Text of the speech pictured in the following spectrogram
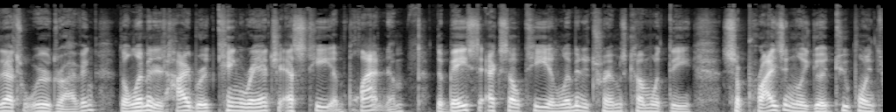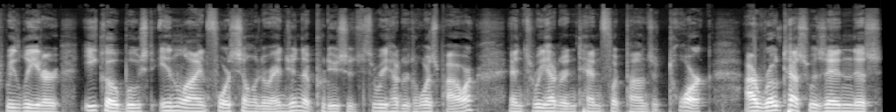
that's what we were driving. The Limited Hybrid, King Ranch, ST, and Platinum. The base XLT and Limited trims come with the surprisingly good 2.3 liter EcoBoost inline four cylinder engine that produces 300 horsepower and 310 foot pounds of torque. Our road test was in this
